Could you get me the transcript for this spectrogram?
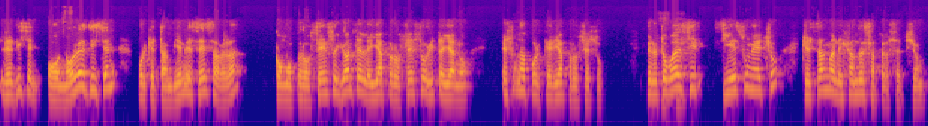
les dicen o no les dicen, porque también es esa, ¿verdad? Como proceso. Yo antes leía proceso, ahorita ya no. Es una porquería proceso. Pero te voy a decir, si es un hecho que están manejando esa percepción.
